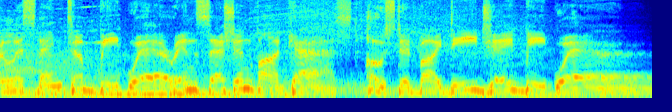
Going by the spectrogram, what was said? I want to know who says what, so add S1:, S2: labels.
S1: You're listening to Beatware in Session Podcast, hosted by DJ Beatware.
